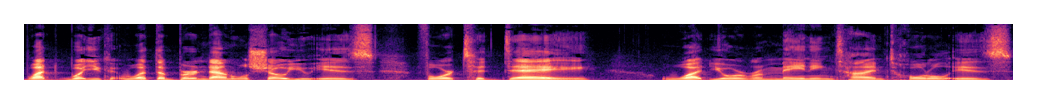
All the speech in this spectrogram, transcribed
what what you can, what the burn down will show you is for today what your remaining time total is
